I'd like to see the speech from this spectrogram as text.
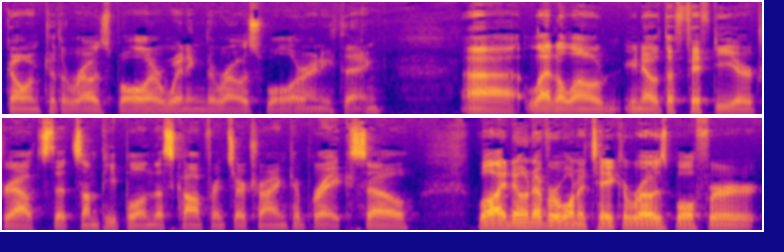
going to the Rose Bowl or winning the Rose Bowl or anything. Uh, let alone you know the 50 year droughts that some people in this conference are trying to break. So, well, I don't ever want to take a Rose Bowl for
